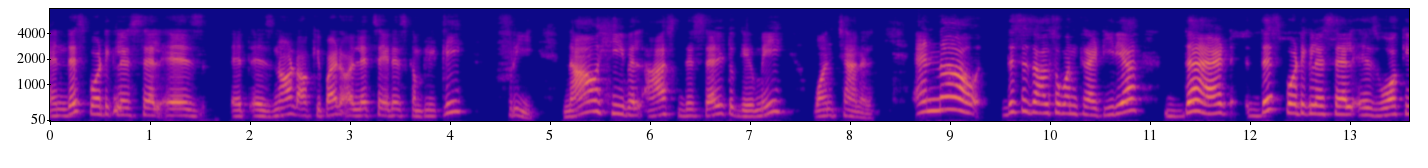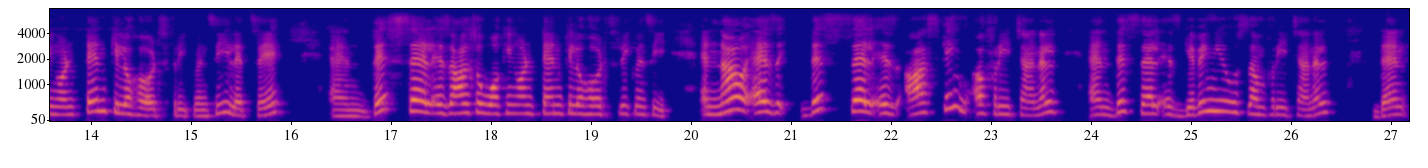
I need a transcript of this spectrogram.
and this particular cell is it is not occupied or let's say it is completely free. Now he will ask this cell to give me one channel. And now this is also one criteria that this particular cell is working on 10 kilohertz frequency let's say and this cell is also working on 10 kilohertz frequency. And now as this cell is asking a free channel and this cell is giving you some free channel then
